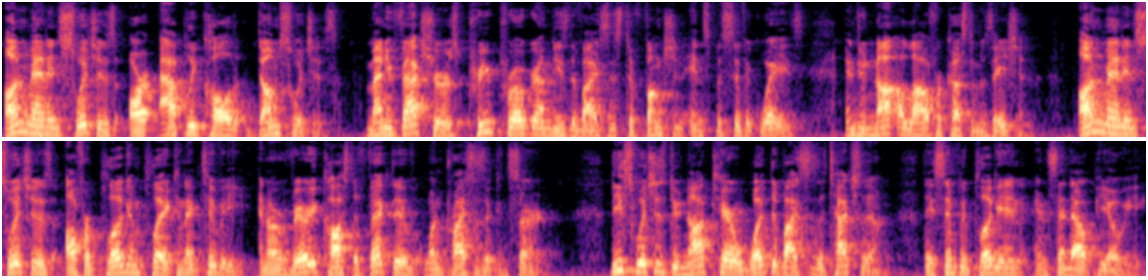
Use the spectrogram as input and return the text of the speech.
Unmanaged switches are aptly called dumb switches. Manufacturers pre program these devices to function in specific ways and do not allow for customization. Unmanaged switches offer plug and play connectivity and are very cost effective when price is a concern. These switches do not care what devices attach to them, they simply plug in and send out PoE.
